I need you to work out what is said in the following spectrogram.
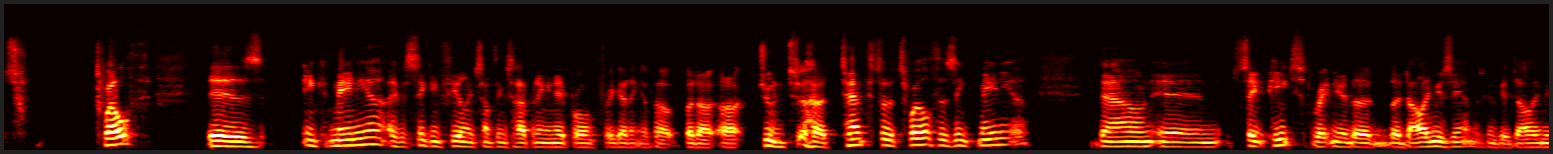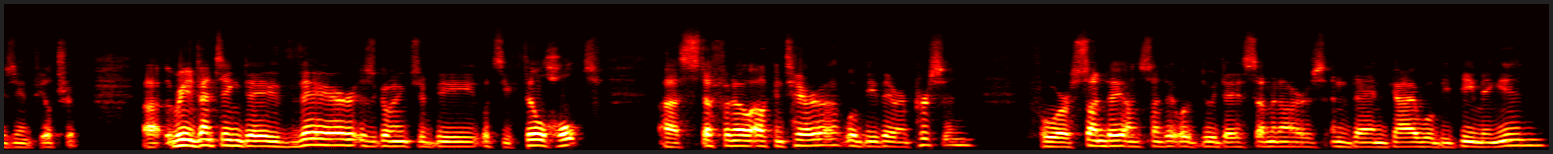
12th is Ink Mania. I have a sinking feeling something's happening in April I'm forgetting about, but uh, uh, June 10th to the 12th is Ink Mania down in St. Pete, right near the, the Dali Museum. There's going to be a Dali Museum field trip. Uh, reinventing day there is going to be, let's see, Phil Holt, uh, Stefano Alcantara will be there in person for Sunday. On Sunday, we'll do a day of seminars, and then Guy will be beaming in.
